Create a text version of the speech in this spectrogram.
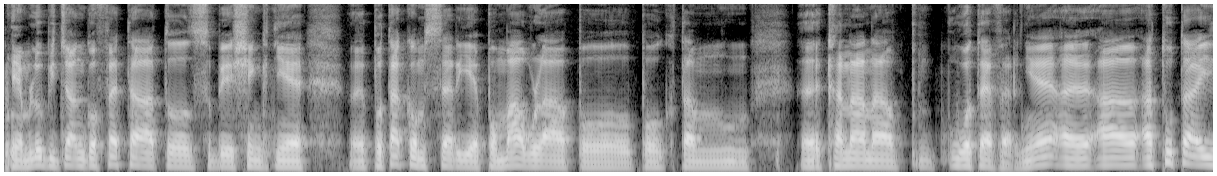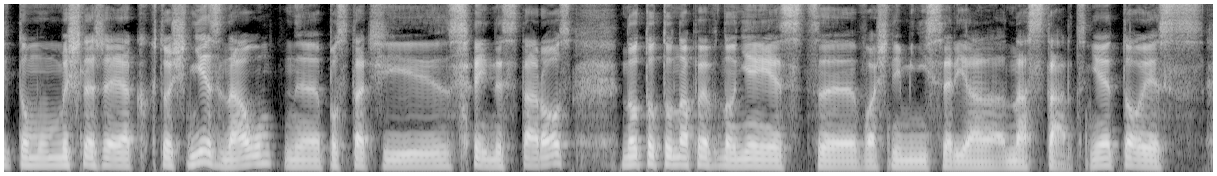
nie wiem, lubi Django Fetta, to sobie sięgnie e, po taką serię, po Maula, po, po tam e, Kanana, whatever, nie? E, a, a tutaj to myślę, że jak ktoś nie znał postaci Sejny Staros, no to to na pewno nie jest właśnie miniseria na start, nie? To jest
